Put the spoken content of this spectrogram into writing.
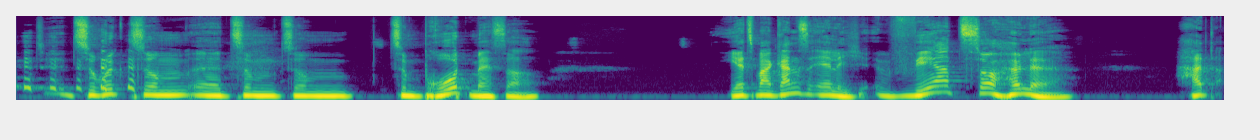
zurück zum, äh, zum, zum, zum Brotmesser. Jetzt mal ganz ehrlich, wer zur Hölle hat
